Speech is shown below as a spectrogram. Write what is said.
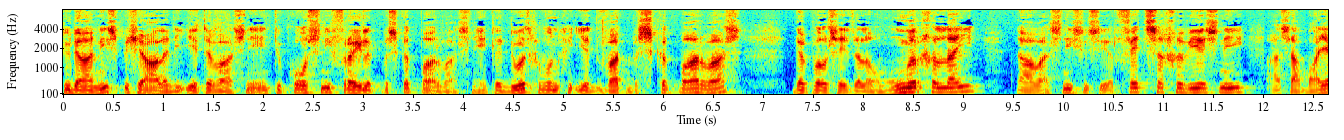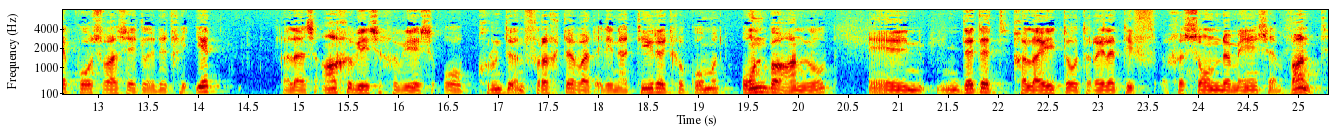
toe daar nie spesiale dieete was nie en toe kos nie vrylik beskikbaar was nie. Het hulle doodgewoon geëet wat beskikbaar was. Dikwels het hulle honger gely. Daar was nie so seer vetsig gewees nie. As daar baie kos was, het hulle dit geëet. Hulle is aangewese gewees op groente en vrugte wat uit die natuur uit gekom het, onbehandeld en dit het gelei tot relatief gesonde mense want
